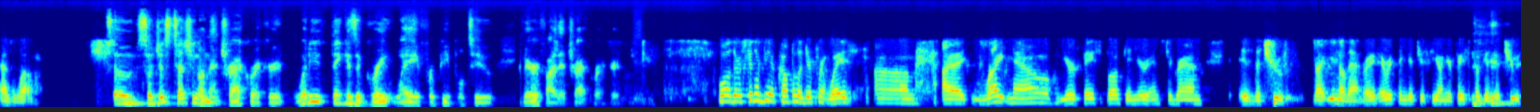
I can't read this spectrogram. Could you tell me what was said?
as well. So, so just touching on that track record, what do you think is a great way for people to verify that track record? Well, there's going to be a couple of different ways. Um, I right now, your Facebook and your Instagram is the truth, right? You know that, right? Everything that you see on your Facebook is the truth.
